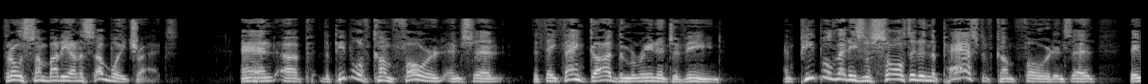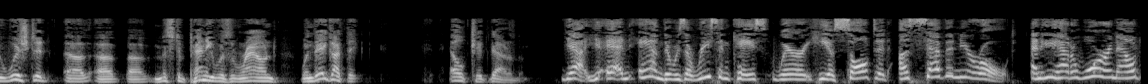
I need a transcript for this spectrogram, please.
throw somebody on a subway tracks. And uh, the people have come forward and said that they thank God the Marine intervened. And people that he's assaulted in the past have come forward and said they wished that uh, uh, uh, Mr. Penny was around when they got the hell kicked out of them. Yeah, yeah, and and there was a recent case where he assaulted a seven-year-old, and he had a warrant out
